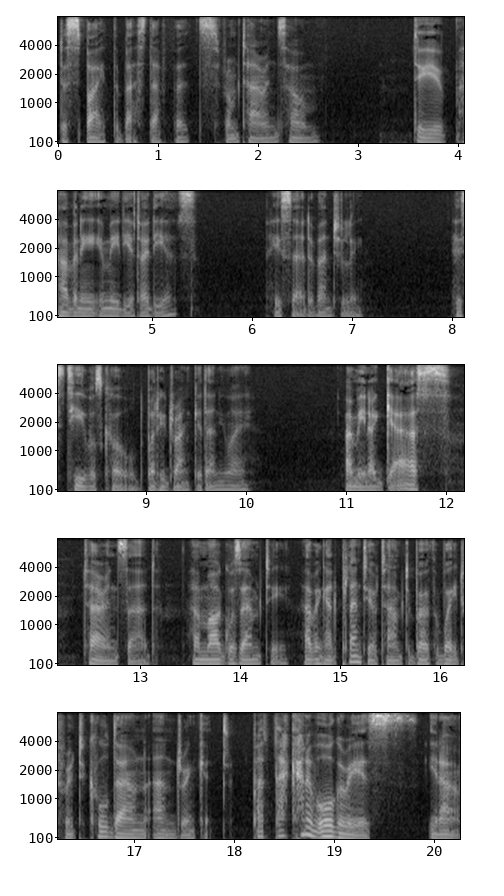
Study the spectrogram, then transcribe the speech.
despite the best efforts from Taryn's home. Do you have any immediate ideas? He said eventually. His tea was cold, but he drank it anyway. I mean, I guess, Taryn said. Her mug was empty, having had plenty of time to both wait for it to cool down and drink it. But that kind of augury is, you know,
